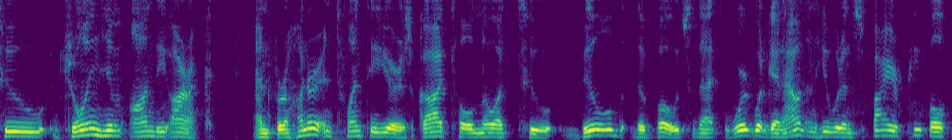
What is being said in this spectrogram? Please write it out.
to join him on the ark. And for 120 years, God told Noah to build the boat so that word would get out and he would inspire people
